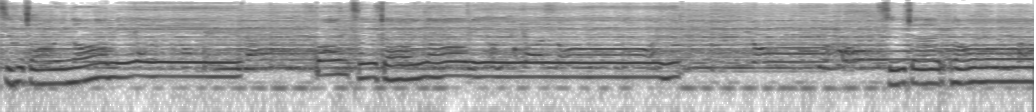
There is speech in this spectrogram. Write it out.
照在我面，光照在我面，照着我。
